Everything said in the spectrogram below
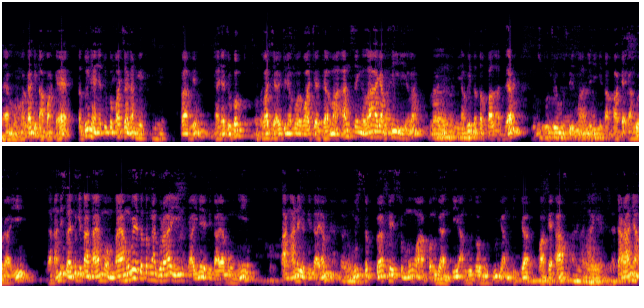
Tayamum maka kita pakai. Tentu ini hanya cukup wajah kan. Paham ya? Hanya cukup wajah ini apa wajah damaan sing layak fihi ya kan? Tapi tetap fal azhar wujud muslimah. Jadi kita pakai kanggo rai dan nanti setelah itu kita tayamum. Tayamumnya tetap nganggur rai. Rainya ya ditayamumi, tangannya ya ditayamumi sebagai semua pengganti anggota wudhu yang tidak pakai air. Caranya,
